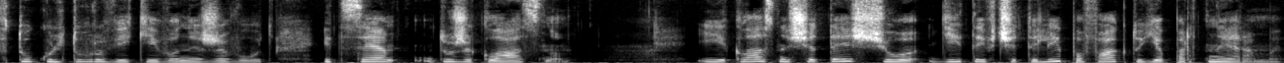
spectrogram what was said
в ту культуру, в якій вони живуть. І це дуже класно. І класно ще те, що діти і вчителі по факту є партнерами.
